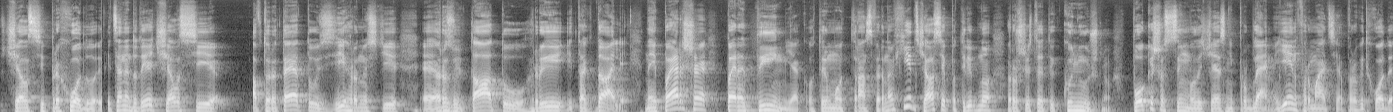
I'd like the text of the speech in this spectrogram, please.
в Челсі приходило, і це не додає Челсі. Авторитету, зіграності, е, результату, гри і так далі. Найперше, перед тим як отримати трансфер на вхід, Челсі потрібно розчистити конюшню. Поки що з цим величезні проблеми. Є інформація про відходи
